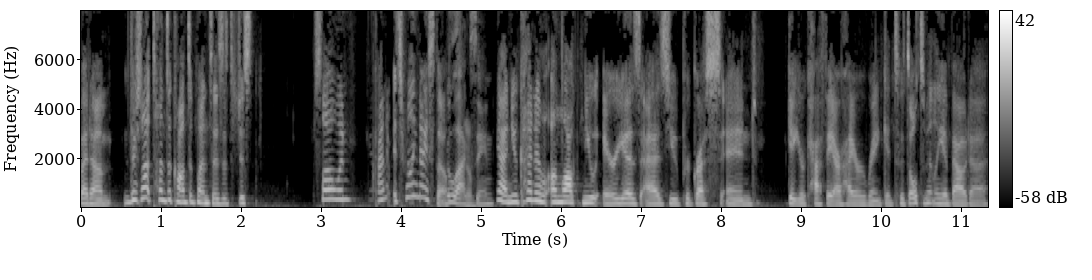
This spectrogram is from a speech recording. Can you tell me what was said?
But um, there's not tons of consequences. It's just slow and kind of, it's really nice though. Relaxing. Yeah, and you kind of unlock new areas as you progress and get your cafe a higher rank. And so it's ultimately about uh,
